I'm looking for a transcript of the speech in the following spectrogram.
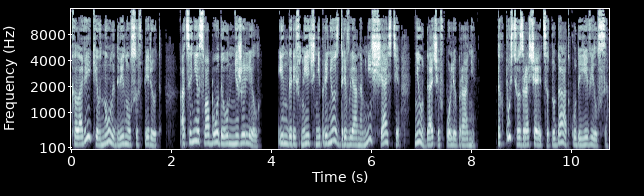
Коловей кивнул и двинулся вперед. О цене свободы он не жалел. Ингарев меч не принес древлянам ни счастья, ни удачи в поле брани. Так пусть возвращается туда, откуда явился.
